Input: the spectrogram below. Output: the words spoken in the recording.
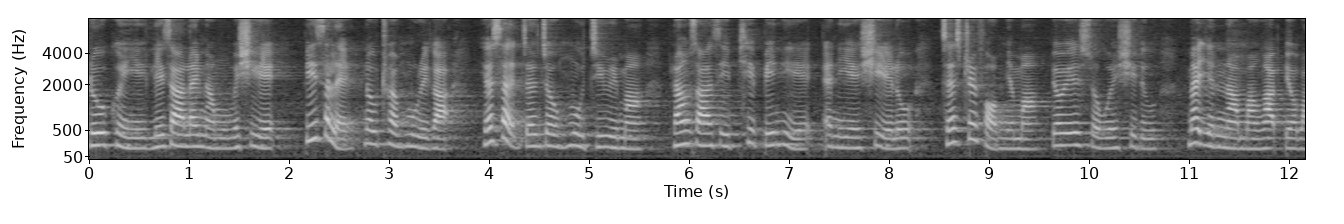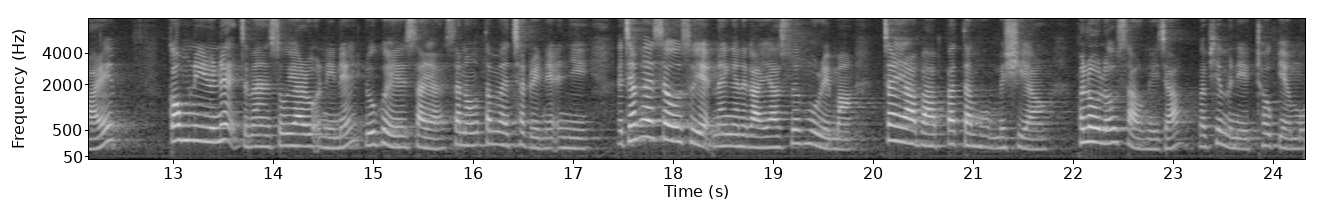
လူအခွင့်ရေးလေးစားလိုက်နာမှုမရှိတဲ့ပြီးစလဲနှုတ်ထွက်မှုတွေကရက်ဆက်ကြမ်းကြုတ်မှုကြီးတွေမှာလောင်စာစီဖြစ်ပေးနေတဲ့အန္တရာယ်ရှိတယ်လို့ Justice for Myanmar ပြောရေးဆိုခွင့်ရှိသူမတ်ရတနာမောင်ကပြောပါတယ်။ ကုမ္ပဏီတွေနဲ့ဂျပန်အစိုးရတို့အနေနဲ့လူခွင့်ရေးဆိုင်ရာစံနှုန်းသတ်မှတ်ချက်တွေနဲ့အညီအကြမ်းဖက်ဆဲအုပ်စုရဲ့နိုင်ငံတကာရာဇဝတ်မှုတွေမှာကြာရပါပတ်သက်မှုမရှိအောင်ဘလို့လှုံ့ဆော်နေကြမဖြစ်မနေထုတ်ပြန်မှု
